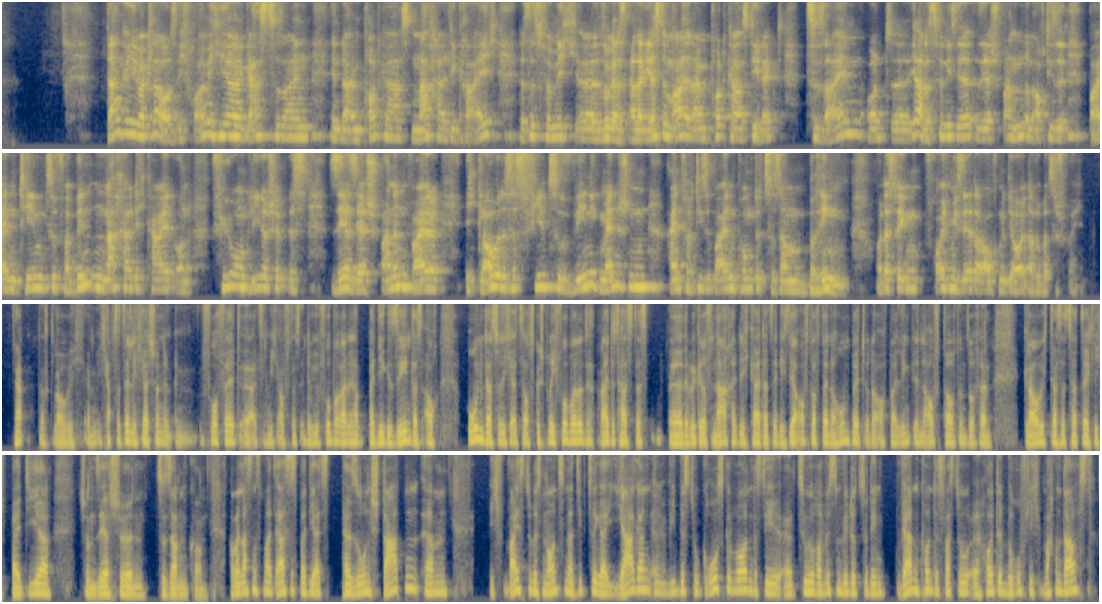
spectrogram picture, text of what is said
Danke, lieber Klaus. Ich freue mich hier Gast zu sein in deinem Podcast Nachhaltig Reich. Das ist für mich äh, sogar das allererste Mal in einem Podcast direkt zu sein. Und äh, ja, das finde ich sehr, sehr spannend. Und auch diese beiden Themen zu verbinden, Nachhaltigkeit und Führung, Leadership, ist sehr, sehr spannend, weil ich glaube, dass es viel zu wenig Menschen einfach diese beiden Punkte zusammenbringen. Und deswegen freue ich mich sehr darauf, mit dir heute darüber zu sprechen. Ja, das glaube ich. Ähm, ich habe tatsächlich ja schon im, Vorfeld, äh, als ich mich auf das Interview vorbereitet habe, bei dir gesehen, dass auch ohne dass du dich als aufs Gespräch vorbereitet hast, dass äh, der Begriff Nachhaltigkeit tatsächlich sehr oft auf deiner Homepage oder auch bei LinkedIn auftaucht. Insofern glaube ich, dass es tatsächlich bei dir schon sehr schön zusammenkommt. Aber lass uns mal als erstes bei dir als Person starten. Ähm, ich weiß, du bist 1970er Jahrgang. Äh, wie bist du groß geworden, dass die Zuhörer wissen, wie du zu dem werden konntest, was du heute beruflich machen darfst?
